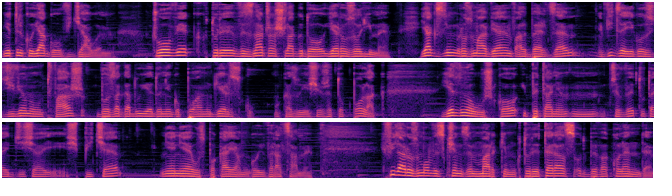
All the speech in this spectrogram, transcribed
nie tylko ja go widziałem. Człowiek, który wyznacza szlak do Jerozolimy. Jak z nim rozmawiałem w Alberdze, widzę jego zdziwioną twarz, bo zagaduje do niego po angielsku. Okazuje się, że to Polak. Jedno łóżko i pytanie, mm, czy wy tutaj dzisiaj śpicie? Nie, nie, uspokajam go i wracamy. Chwila rozmowy z księdzem Markiem, który teraz odbywa kolendę.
